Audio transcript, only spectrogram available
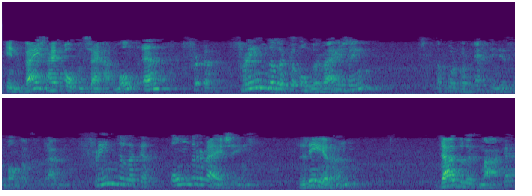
In wijsheid opent zij haar mond en eh, vriendelijke onderwijzing, dat woord wordt echt in dit verband ook gebruikt. Vriendelijke onderwijzing, leren, duidelijk maken,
